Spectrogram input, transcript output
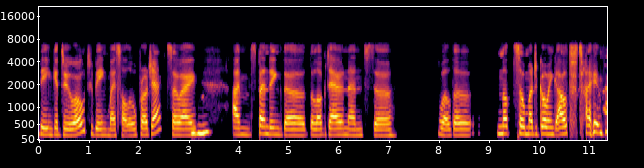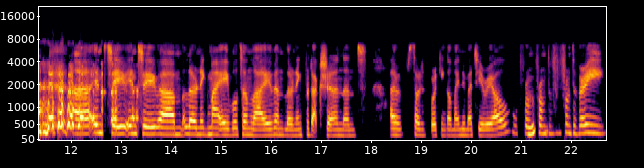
being a duo to being my solo project. So I Mhm. I'm spending the the lockdown and the well the not so much going out time uh, into into um, learning my Ableton Live and learning production and I started working on my new material from from the from the very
